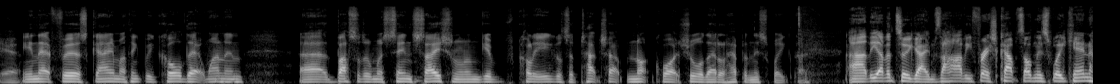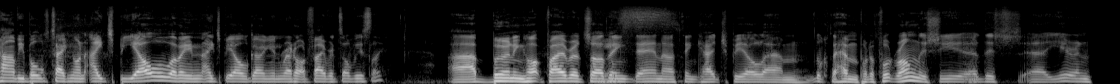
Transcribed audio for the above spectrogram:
Yeah. in that first game. I think we called that one, mm-hmm. and uh, Busselton was sensational and give Collie Eagles a touch up. Not quite sure that'll happen this week, though. Uh, the other two games, the Harvey Fresh Cups on this weekend. Harvey Bulls taking on HBL. I mean, HBL going in red hot favourites, obviously. Uh, burning hot favourites, I think, Dan. I think HBL, um, look, they haven't put a foot wrong this year, uh, this uh, year, and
